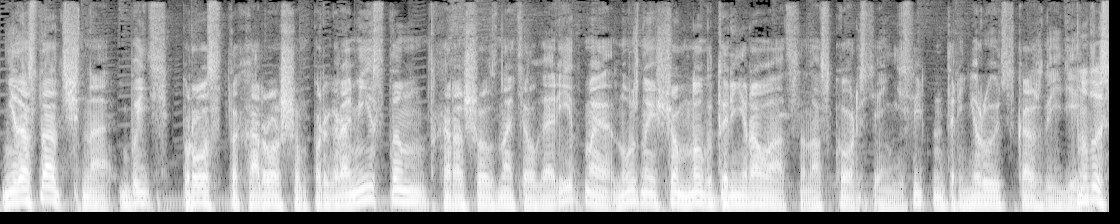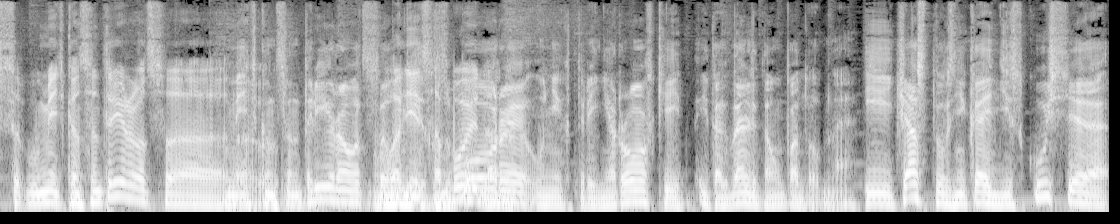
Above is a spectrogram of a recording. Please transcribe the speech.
Недостаточно быть просто хорошим программистом, хорошо знать алгоритмы. Нужно еще много тренироваться на скорости. Они действительно тренируются каждый день. Ну, то есть уметь концентрироваться. уметь концентрироваться, владеть у них собой, сборы, у них тренировки и так далее и тому подобное. И часто возникает дискуссия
